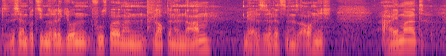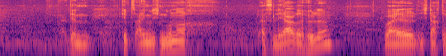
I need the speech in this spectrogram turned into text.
das ist ja im Prinzip eine Religion, Fußball, man glaubt an einen Namen. Mehr ist es ja letzten Endes auch nicht. Heimat, den gibt es eigentlich nur noch als leere Hülle, weil ich dachte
